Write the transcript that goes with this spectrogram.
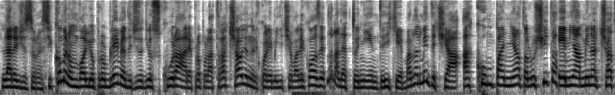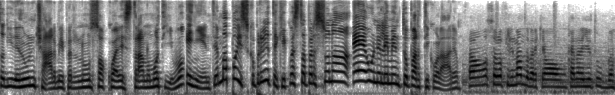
la registrazione. Siccome non voglio problemi ho deciso di oscurare proprio la traccia audio nel quale mi diceva le cose, non ha detto niente di che, banalmente ci ha accompagnato all'uscita e mi ha minacciato di denunciarmi per non so quale strano motivo e niente, ma poi scoprirete che questa persona persona è un elemento particolare. Stavamo solo filmando perché ho un canale YouTube.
